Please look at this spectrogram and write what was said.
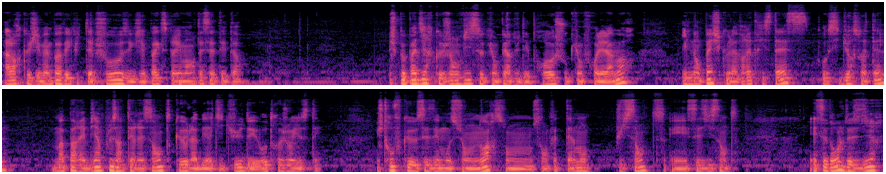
alors que j'ai même pas vécu de telle chose et que j'ai pas expérimenté cet état? Je peux pas dire que j'envie ceux qui ont perdu des proches ou qui ont frôlé la mort. Il n'empêche que la vraie tristesse, aussi dure soit-elle, m'apparaît bien plus intéressante que la béatitude et autres joyeusetés. Je trouve que ces émotions noires sont, en fait tellement puissantes et saisissantes. Et c'est drôle de se dire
